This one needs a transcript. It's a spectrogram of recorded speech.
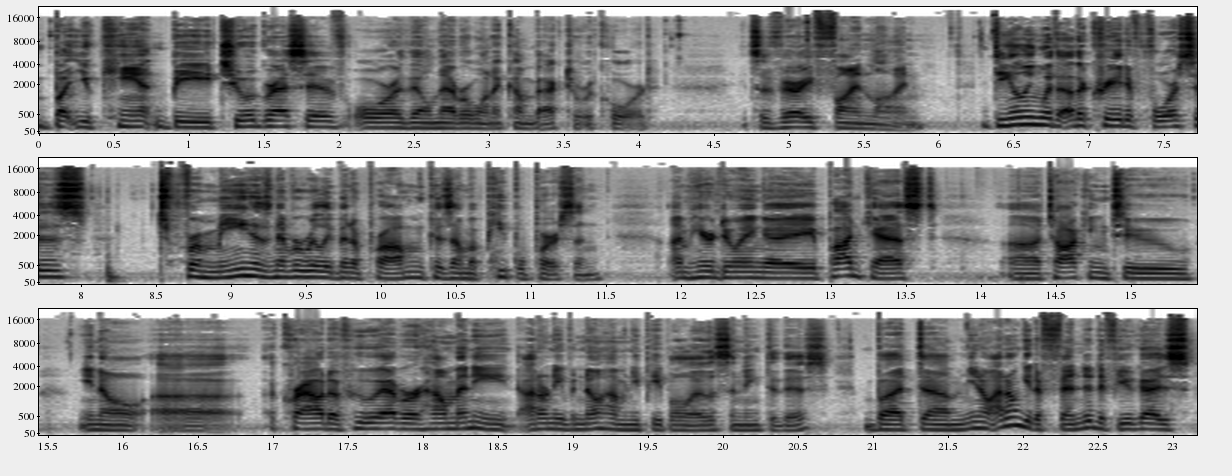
But you can't be too aggressive or they'll never want to come back to record. It's a very fine line. Dealing with other creative forces for me has never really been a problem because I'm a people person. I'm here doing a podcast uh, talking to you know uh, a crowd of whoever how many i don't even know how many people are listening to this but um, you know i don't get offended if you guys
